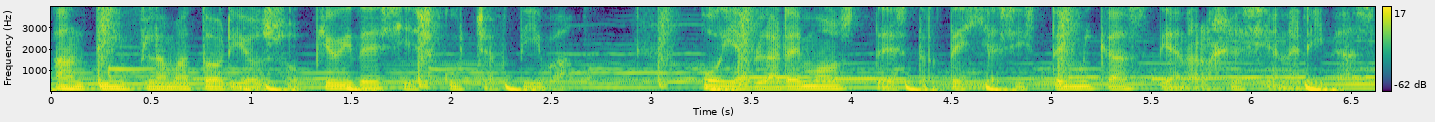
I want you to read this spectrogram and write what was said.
Antiinflamatorios, opioides y escucha activa. Hoy hablaremos de estrategias sistémicas de analgesia en heridas.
